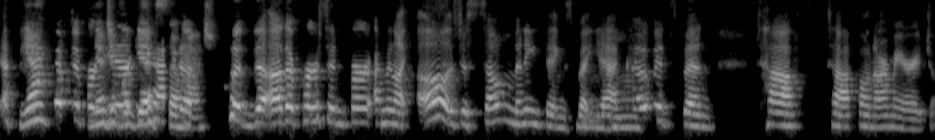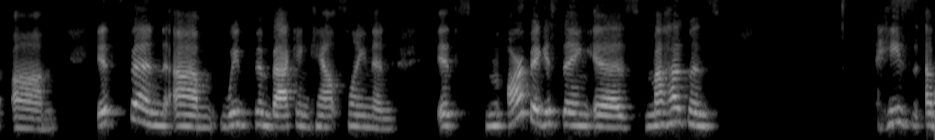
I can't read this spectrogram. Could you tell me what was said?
Yeah. yeah. You have to forgive, you have to forgive have so to much. Put the other person first. I mean, like, oh, it's just so many things. But mm-hmm. yeah, COVID's been tough, tough on our marriage. Um, it's been, um, we've been back in counseling, and it's our biggest thing is my husband's. He's a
